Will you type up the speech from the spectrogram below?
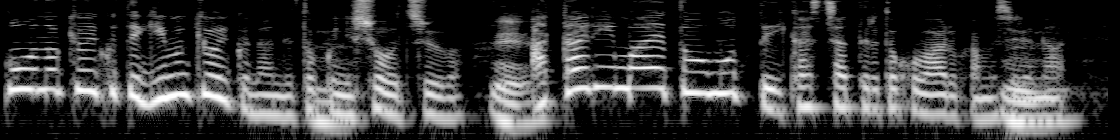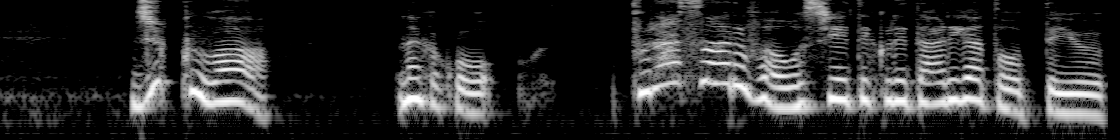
校の教育って義務教育なんで特に小中は、うんええ、当たり前と思って生かしちゃってるとこはあるかもしれない、うん、塾はなんかこうプラスアルファ教えてくれてありがとうっていう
